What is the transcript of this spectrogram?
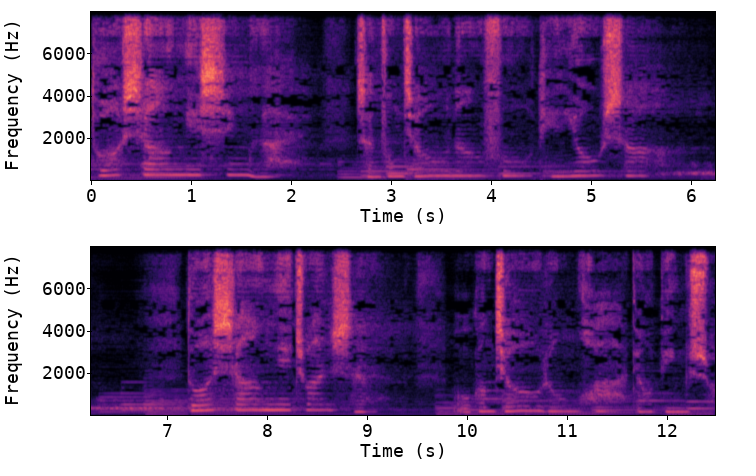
多想一醒来，晨风就能抚平忧伤；多想一转身，目光就融化掉冰霜；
